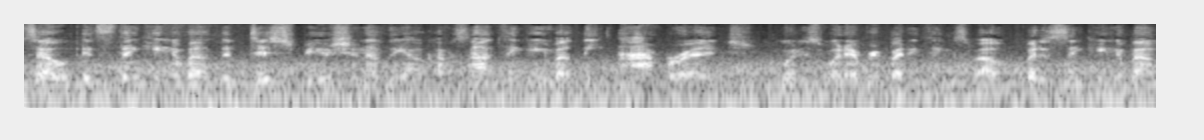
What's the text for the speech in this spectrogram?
So it's thinking about the distribution of the outcome. It's not thinking about the average, what is what everybody thinks about, but it's thinking about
